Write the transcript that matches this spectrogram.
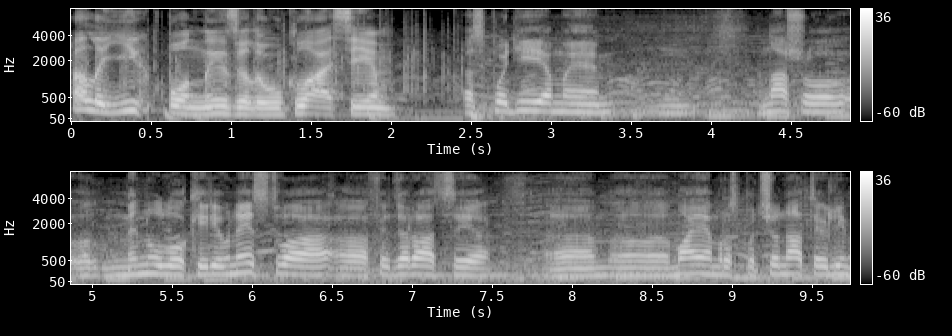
але їх понизили у класі. З подіями нашого минулого керівництва е, федерації е, е, маємо розпочинати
